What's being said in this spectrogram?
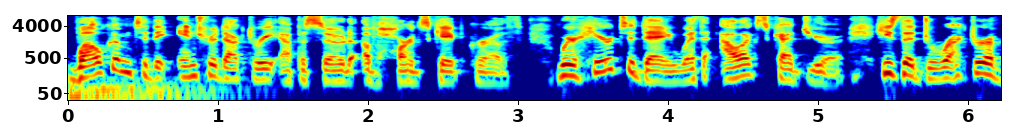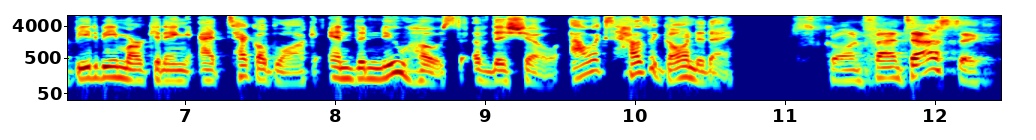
Welcome to the introductory episode of Hardscape Growth. We're here today with Alex Cadieux. He's the director of B2B marketing at Techo-Bloc and the new host of this show. Alex, how's it going today? It's going fantastic.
